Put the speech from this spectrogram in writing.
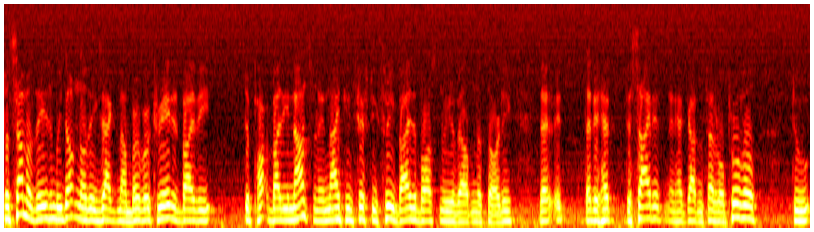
But some of these, and we don't know the exact number, were created by the, by the announcement in 1953 by the Boston Redevelopment Authority that it, that it had decided and had gotten federal approval to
